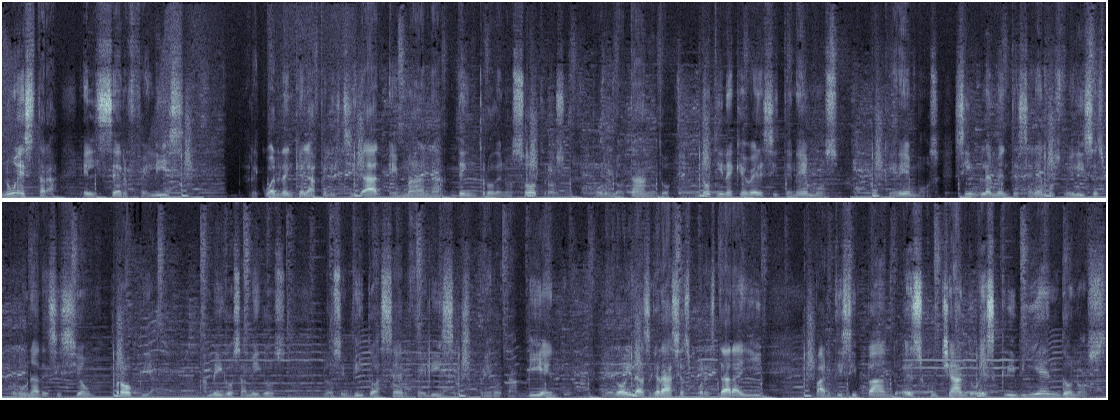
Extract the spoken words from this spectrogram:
nuestra, el ser feliz. Recuerden que la felicidad emana dentro de nosotros, por lo tanto, no tiene que ver si tenemos o queremos, simplemente seremos felices por una decisión propia. Amigos, amigos, los invito a ser felices, pero también le doy las gracias por estar allí participando, escuchando, escribiéndonos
